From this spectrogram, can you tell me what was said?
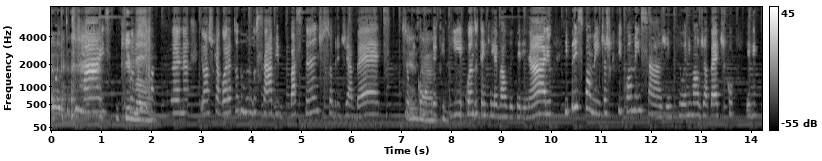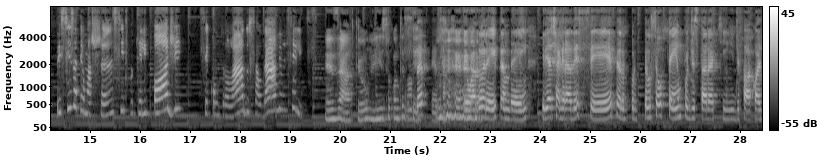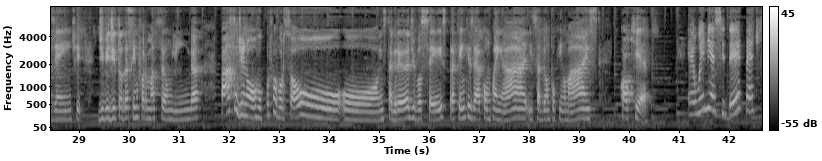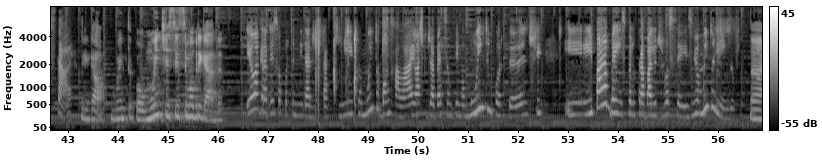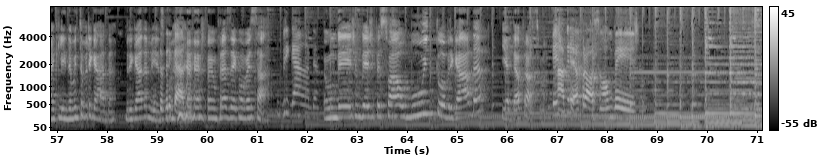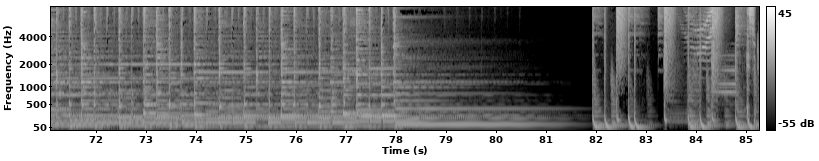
Muito demais. Que Foi bom. bacana. Eu acho que agora todo mundo sabe bastante sobre diabetes, sobre Exato. como prevenir, quando tem que levar o veterinário e principalmente acho que ficou a mensagem que o animal diabético ele precisa ter uma chance porque ele pode ser controlado, saudável e feliz. Exato, eu vi isso acontecer. Com certeza. Eu adorei também. Queria te agradecer pelo, por, pelo seu tempo de estar aqui, de falar com a gente, dividir toda essa informação linda. Passa de novo, por favor, só o, o Instagram de vocês, para quem quiser acompanhar e saber um pouquinho mais. Qual que é? É o MSD Pet Star. Legal, muito bom. Muitíssimo obrigada. Eu agradeço a oportunidade de estar aqui. Foi muito bom falar. Eu acho que diabetes é um tema muito importante. E, e, parabéns pelo trabalho de vocês, viu? Muito lindo. Ah, que linda. Muito obrigada. Obrigada mesmo. Muito obrigada. Foi um prazer conversar. Obrigada. Um beijo, um beijo, pessoal. Muito obrigada e até a próxima. Beijo até grande. a próxima. Um beijo.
